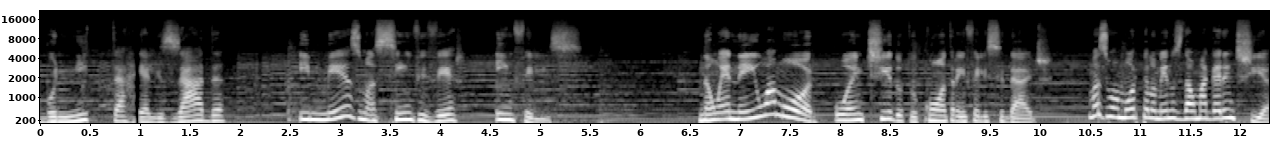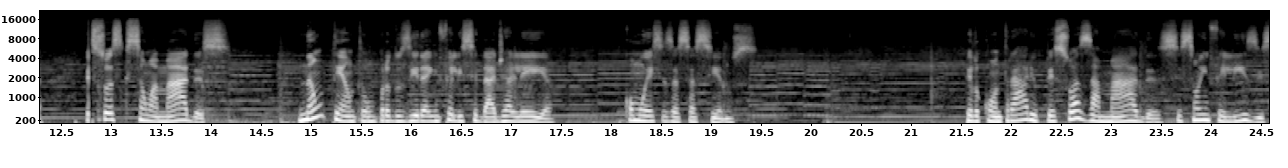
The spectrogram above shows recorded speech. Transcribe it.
bonita, realizada e mesmo assim viver infeliz. Não é nem o amor o antídoto contra a infelicidade, mas o amor pelo menos dá uma garantia. Pessoas que são amadas não tentam produzir a infelicidade alheia, como esses assassinos. Pelo contrário, pessoas amadas, se são infelizes,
